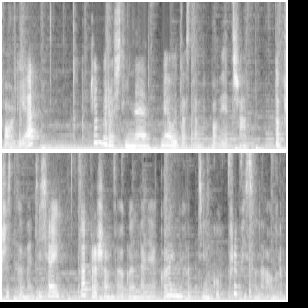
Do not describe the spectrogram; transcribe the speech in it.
folię, żeby rośliny miały dostęp powietrza. To wszystko na dzisiaj. Zapraszam do oglądania kolejnych odcinków przepisu na ogród.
